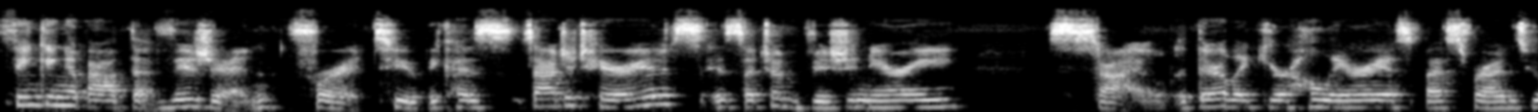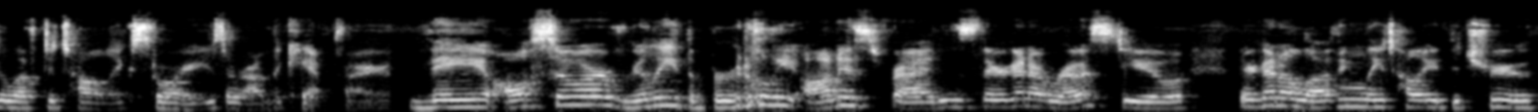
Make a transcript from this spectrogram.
thinking about that vision for it too, because Sagittarius is such a visionary style. They're like your hilarious best friends who love to tell like stories around the campfire. They also are really the brutally honest friends. They're going to roast you. They're going to lovingly tell you the truth.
